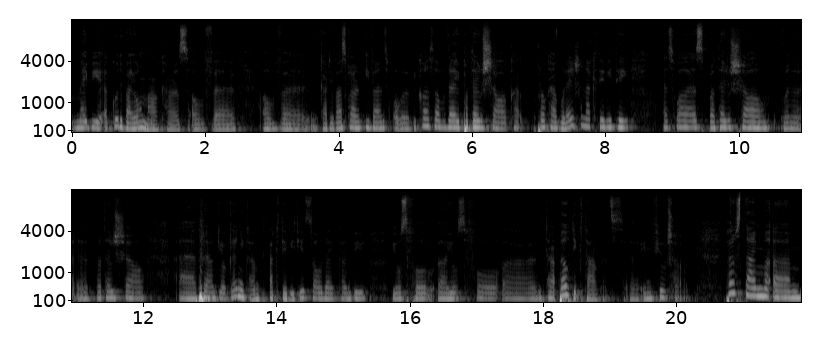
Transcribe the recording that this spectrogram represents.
may be a good biomarkers of, of cardiovascular events because of the potential procoagulation activity as well as potential, potential preangiogenic activity, so they can be useful, uh, useful uh, therapeutic targets uh, in future. First time um,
